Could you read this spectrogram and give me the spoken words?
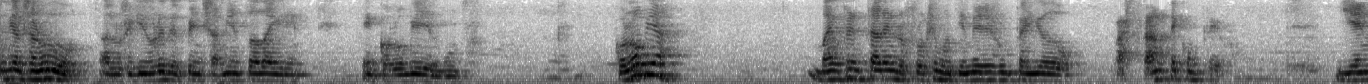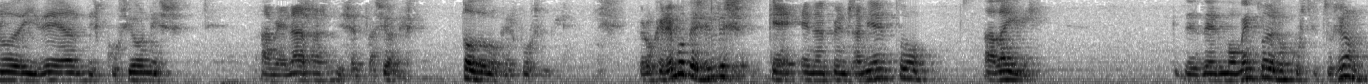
cordial saludo a los seguidores del pensamiento al aire en Colombia y el mundo. Colombia va a enfrentar en los próximos 10 meses un periodo bastante complejo, lleno de ideas, discusiones, amenazas, disertaciones, todo lo que es posible. Pero queremos decirles que en el pensamiento al aire, desde el momento de su constitución,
